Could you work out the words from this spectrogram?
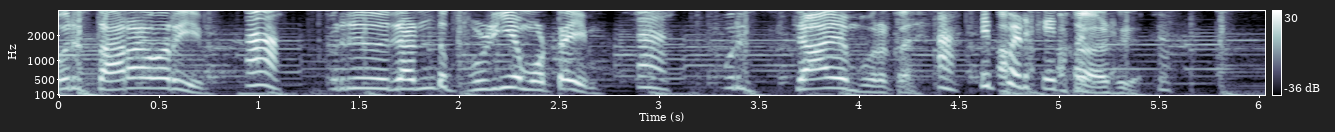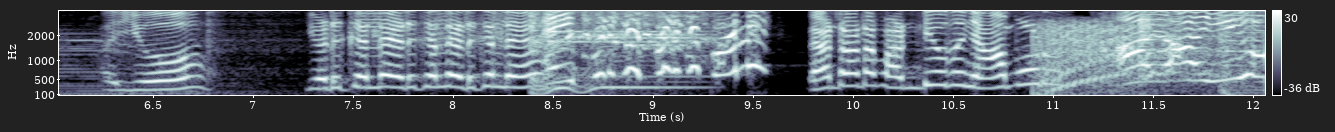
ഒരു താറാവറിയും ഒരു രണ്ട് പുഴുങ്ങിയ മുട്ടയും ഒരു ചായം പോരട്ടെ. ഇപ്പൊ ഇപ്പൊ. അയ്യോ എടുക്കല്ലേ എടുക്കല്ലേ എടുക്കല്ലേ? ഇപ്പൊ ഇപ്പൊ. വേണ്ട വേണ്ട വണ്ടി ഒന്ന് ഞാൻ പോണു. അയ്യോ.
